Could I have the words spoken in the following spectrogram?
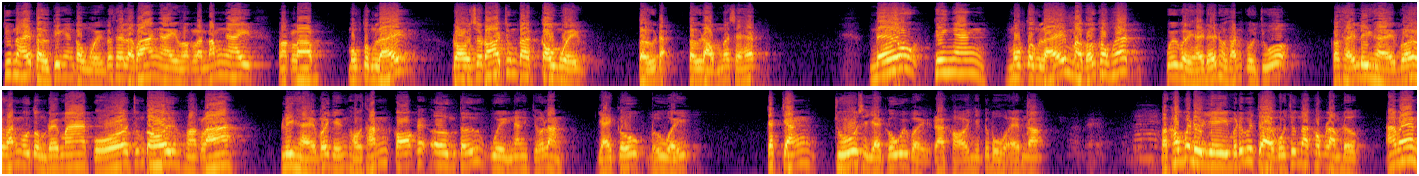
chúng ta hãy tự kiên ăn cầu nguyện có thể là ba ngày hoặc là 5 ngày hoặc là một tuần lễ. Rồi sau đó chúng ta cầu nguyện tự tự động nó sẽ hết. Nếu kiên ăn một tuần lễ mà vẫn không hết, quý vị hãy đến hội thánh của Chúa. Có thể liên hệ với hội thánh ngũ tuần Rema của chúng tôi, hoặc là liên hệ với những hội thánh có cái ơn tứ quyền năng chữa lành, giải cứu đuổi quỷ chắc chắn Chúa sẽ giải cứu quý vị ra khỏi những cái bùa êm đó. Và không có điều gì mà Đức Chúa Trời của chúng ta không làm được. Amen.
